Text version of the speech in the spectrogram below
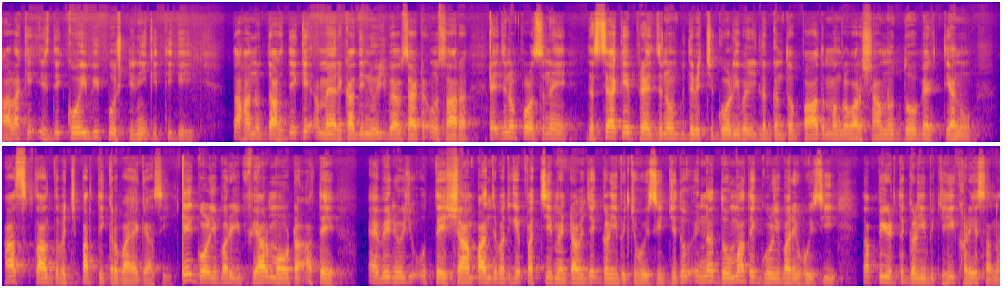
ਹਾਲਾਂਕਿ, ਇਸ ਦੀ ਕੋਈ ਵੀ ਪੁਸ਼ਟੀ ਨਹੀਂ ਕੀਤੀ ਗਈ। ਤੁਹਾਨੂੰ ਦੱਸ ਦਈਏ ਕਿ ਅਮਰੀਕਾ ਦੀ ਨਿਊਜ਼ ਵੈਬਸਾਈਟ ਅਨੁਸਾਰ ਫ੍ਰੈਜ਼ਨੋ ਪੁਲਿਸ ਨੇ ਦੱਸਿਆ ਕਿ ਫ੍ਰੈਜ਼ਨੋ ਦੇ ਵਿੱਚ ਗੋਲੀਬਾਰੀ ਲੱਗਣ ਤੋਂ ਬਾਅਦ ਮੰਗਲਵਾਰ ਸ਼ਾਮ ਨੂੰ ਦੋ ਵਿਅਕਤੀਆਂ ਨੂੰ ਹਸਪਤਾਲ ਦੇ ਵਿੱਚ ਭਰਤੀ ਕਰਵਾਇਆ ਗਿਆ ਸੀ। ਇਹ ਗੋਲੀਬਾਰੀ ਫੇਅਰਮੌਂਟ ਅਤੇ ਐਵੇਨਿਊਜ਼ ਉੱਤੇ ਸ਼ਾਮ 5:25 ਮਿੰਟਾਂ ਵਜੇ ਗਲੀ ਵਿੱਚ ਹੋਈ ਸੀ। ਜਦੋਂ ਇਹਨਾਂ ਦੋਵਾਂ ਤੇ ਗੋਲੀਬਾਰੀ ਹੋਈ ਸੀ ਤਾਂ ਪੀੜਤ ਗਲੀ ਵਿੱਚ ਹੀ ਖੜੇ ਸਨ।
